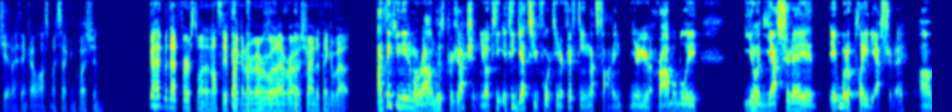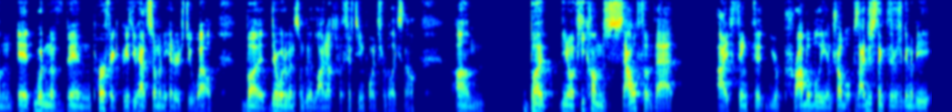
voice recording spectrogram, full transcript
shit, I think I lost my second question. go ahead with that first one, and I'll see if I can remember whatever I was trying to think about. I think you need him around his projection. You know, if he if he gets you 14 or 15, that's fine. You know, you're okay. probably you know, like yesterday it, it would have played yesterday. Um it wouldn't have been perfect because you had so many hitters do well, but there would have been some good lineups with 15 points from Blake Snell. Um but you know, if he comes south of that, I think that you're probably in trouble because I just think there's going to be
